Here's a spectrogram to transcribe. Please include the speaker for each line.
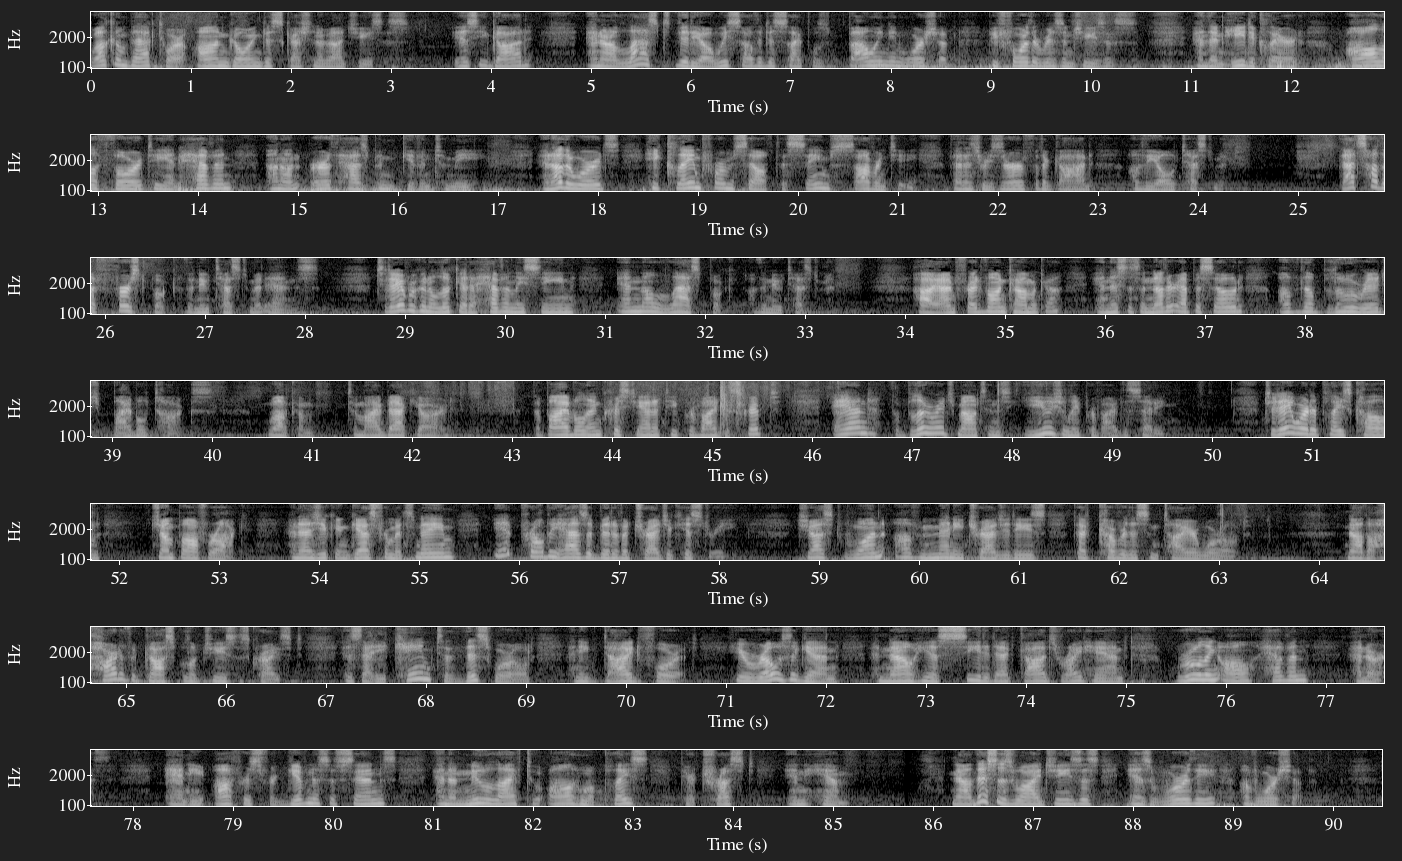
Speaker 1: Welcome back to our ongoing discussion about Jesus. Is he God? In our last video, we saw the disciples bowing in worship before the risen Jesus. And then he declared, All authority in heaven and on earth has been given to me. In other words, he claimed for himself the same sovereignty that is reserved for the God of the Old Testament. That's how the first book of the New Testament ends. Today we're going to look at a heavenly scene in the last book of the New Testament. Hi, I'm Fred Von Kamecke, and this is another episode of the Blue Ridge Bible Talks. Welcome to my backyard. The Bible and Christianity provide the script, and the Blue Ridge Mountains usually provide the setting. Today we're at a place called Jump Off Rock, and as you can guess from its name, it probably has a bit of a tragic history just one of many tragedies that cover this entire world. Now, the heart of the gospel of Jesus Christ is that he came to this world and he died for it. He rose again, and now he is seated at God's right hand, ruling all heaven and earth. And he offers forgiveness of sins and a new life to all who will place their trust in him. Now, this is why Jesus is worthy of worship.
